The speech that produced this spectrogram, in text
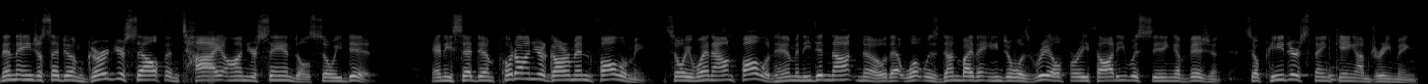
then the angel said to him, Gird yourself and tie on your sandals. So he did. And he said to him, Put on your garment and follow me. So he went out and followed him, and he did not know that what was done by the angel was real, for he thought he was seeing a vision. So Peter's thinking, I'm dreaming.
